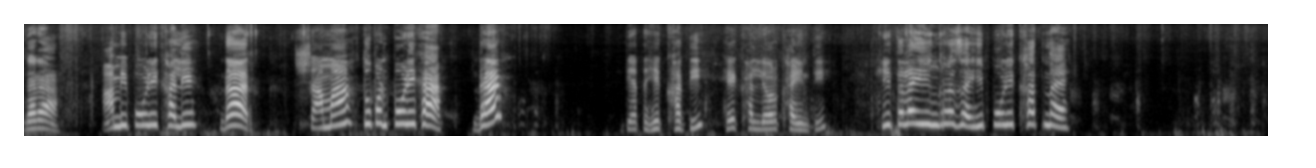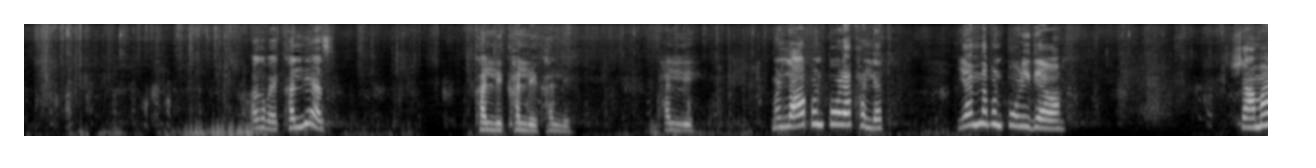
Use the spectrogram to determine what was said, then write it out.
दरा आम्ही पोळी खाली. दर श्यामा तू पण पोळी खा. धर. ती आता हे खाती हे खाल्ल्यावर खाईन ती. ही त्याला इंग्रज आहे ही पोळी खात नाही. अगं बाई खाल्ली आज. खाल्ली खाल्ली खाल्ली. खाल्ली. म्हणलं आपण पोळ्या खाल्ल्यात. यांना पण पोळी द्यावा. श्यामा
